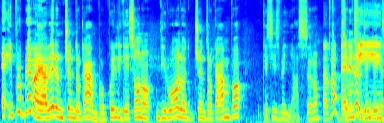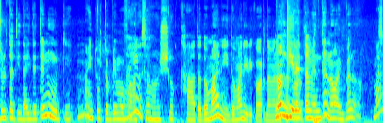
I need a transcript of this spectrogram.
E il problema è avere un centrocampo, quelli che sono di ruolo di centrocampo, che si svegliassero. Eh, Va bene, Siamo stati noi... anche insultati dai detenuti, noi tutto abbiamo Ma fatto. io sono scioccata, domani, domani ricordamela. Non sta cosa. direttamente noi, però. Ma sì,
